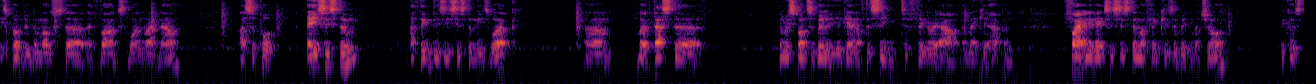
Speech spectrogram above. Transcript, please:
It's probably the most uh, advanced one right now. I support A system. I think Dizzy's system needs work. Um, but that's the the responsibility again of the scene to figure it out and make it happen. Fighting against the system I think is a bit immature because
